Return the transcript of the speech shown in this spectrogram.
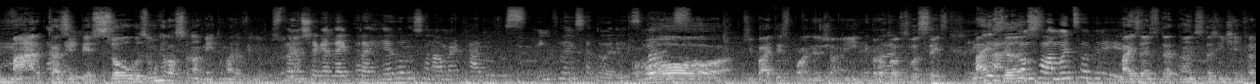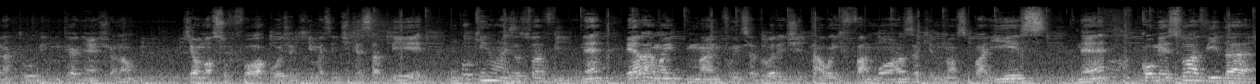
Marcas e pessoas, um relacionamento maravilhoso. Estamos né? chegando aí para revolucionar o mercado dos influenciadores. Oh, mas... que baita spoiler já, hein? Para todos vocês. Exato. Mas antes, Vamos falar muito sobre isso. Mas antes da, antes da gente entrar na Tube International, que é o nosso foco hoje aqui, mas a gente quer saber um pouquinho mais da sua vida, né? Ela é uma, uma influenciadora digital aí famosa aqui no nosso país, né? Começou a vida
